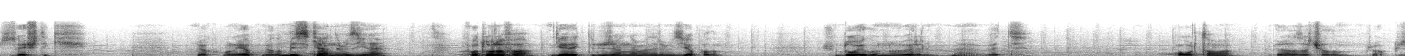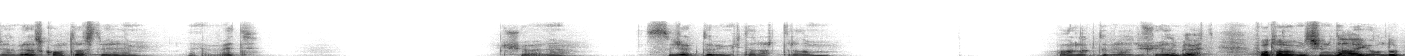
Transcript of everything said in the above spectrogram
seçtik. Yok bunu yapmayalım. Biz kendimiz yine Fotoğrafa gerekli düzenlemelerimizi yapalım. Şu doygunluğu verelim. Evet. Ortamı biraz açalım. Çok güzel. Biraz kontrast verelim. Evet. Şöyle. Sıcaklığı bir miktar arttıralım. Parlaklığı biraz düşürelim. Evet. Fotoğrafımız şimdi daha iyi oldu.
